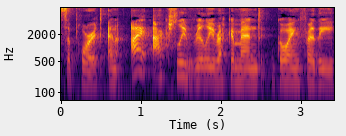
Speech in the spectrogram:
support. And I actually really recommend going for the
